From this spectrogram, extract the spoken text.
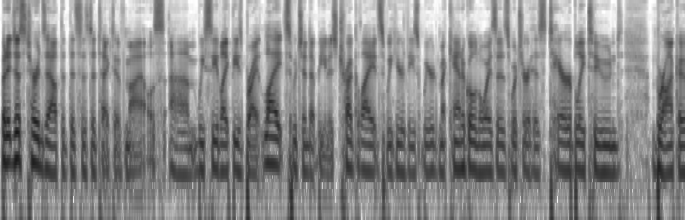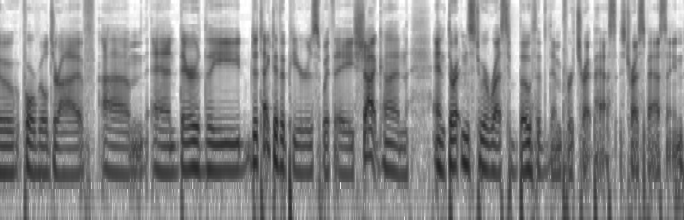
but it just turns out that this is Detective Miles. Um, we see like these bright lights, which end up being his truck lights. We hear these weird mechanical noises, which are his terribly tuned Bronco four wheel drive. Um, and there the detective appears with a shotgun and threatens to arrest both of them for trespass- trespassing.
